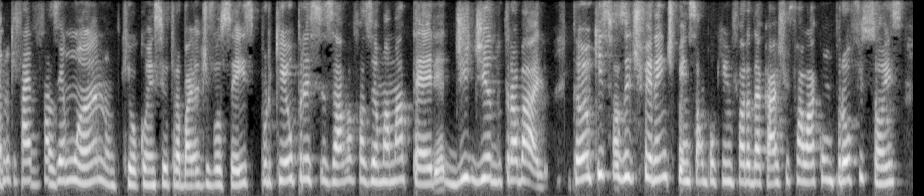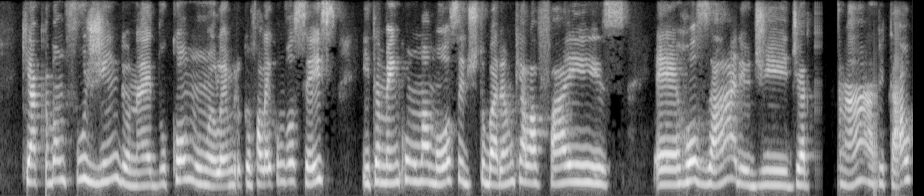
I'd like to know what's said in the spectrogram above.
lembro que faz fazer um ano que eu conheci o trabalho de vocês, porque eu precisava fazer uma matéria de dia do trabalho. Então eu quis fazer diferente, pensar um pouquinho fora da caixa e falar com profissões que acabam fugindo, né, do comum. Eu lembro que eu falei com vocês e também com uma moça de Tubarão que ela faz é, rosário de, de artesanato e tal.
